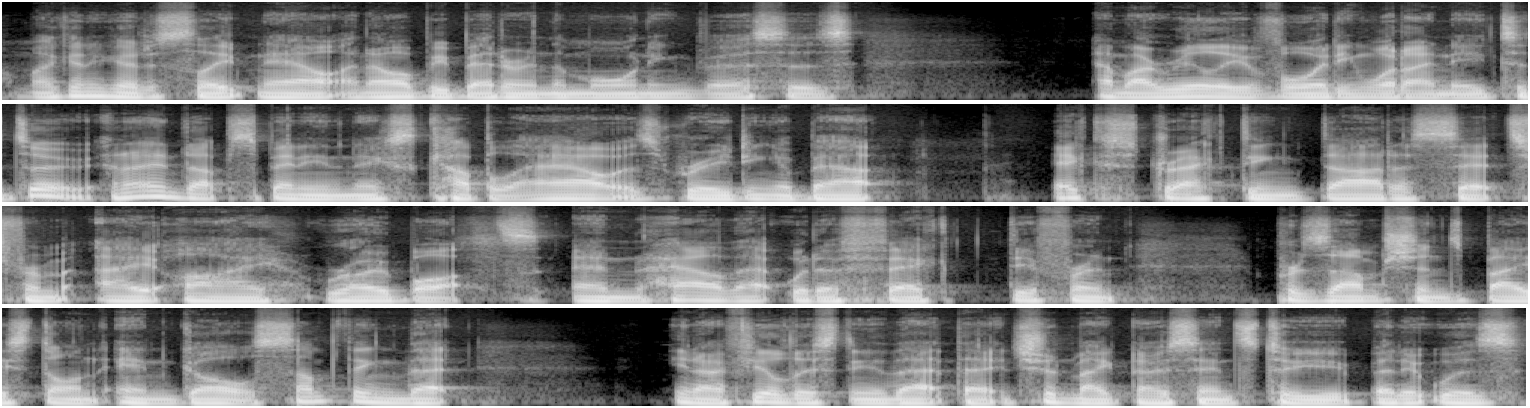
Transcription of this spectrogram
am I going to go to sleep now? I know I'll be better in the morning versus, am I really avoiding what I need to do? And I ended up spending the next couple of hours reading about extracting data sets from AI robots and how that would affect different presumptions based on end goals. Something that, you know, if you're listening to that, that it should make no sense to you, but it was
